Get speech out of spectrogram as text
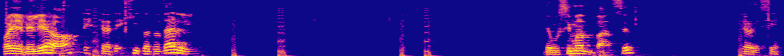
Oye, peleado. Estratégico total. Le pusimos Advanced. Creo que sí.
